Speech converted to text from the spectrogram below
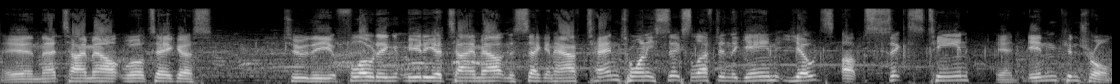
And that timeout will take us to the floating media timeout in the second half. 10:26 left in the game. Yotes up 16 and in control.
